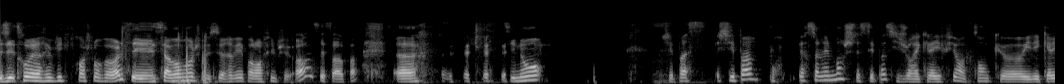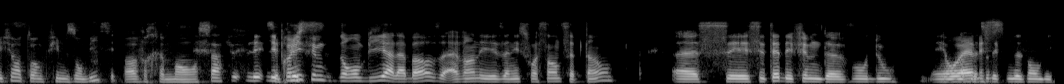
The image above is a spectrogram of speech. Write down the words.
J'ai trouvé la réplique franchement pas mal. C'est un moment où je me suis réveillé pendant le film. Je suis oh, c'est sympa. Sinon, je sais pas, je sais pas pour, personnellement, je sais pas si j'aurais qualifié en tant que. Il est qualifié en tant que film zombie, c'est pas vraiment ça. Les, premiers plus- films zombies à la base, avant les années 60-70, euh, c'était des films de vaudou. Et on Ouais, mais des films de zombies.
